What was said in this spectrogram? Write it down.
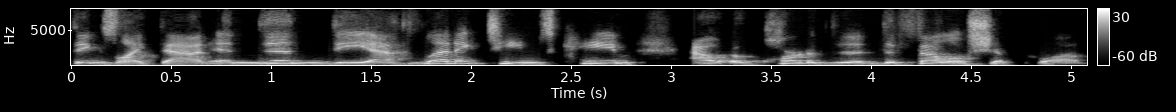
things like that. And then the athletic teams came out of part of the the fellowship club.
